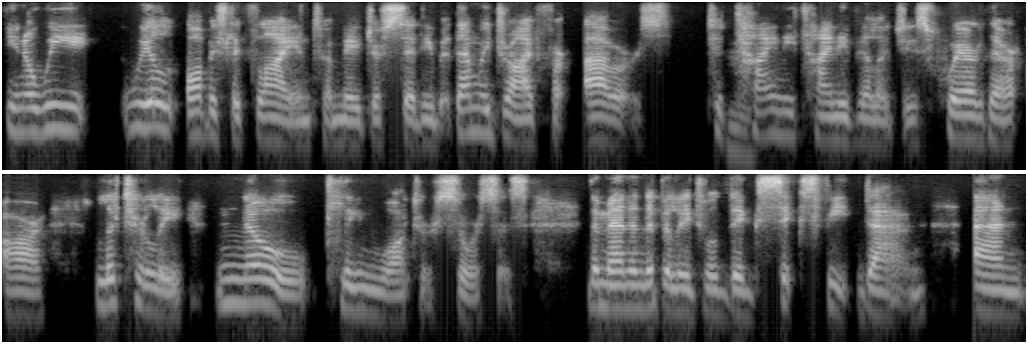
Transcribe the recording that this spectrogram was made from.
you know we we'll obviously fly into a major city but then we drive for hours to mm. tiny, tiny villages where there are literally no clean water sources. The men in the village will dig six feet down and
